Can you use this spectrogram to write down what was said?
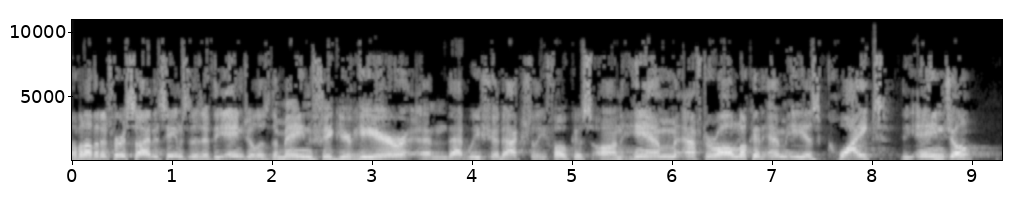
Well, beloved, at first sight, it seems as if the angel is the main figure here and that we should actually focus on him. After all, look at him. He is quite the angel.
